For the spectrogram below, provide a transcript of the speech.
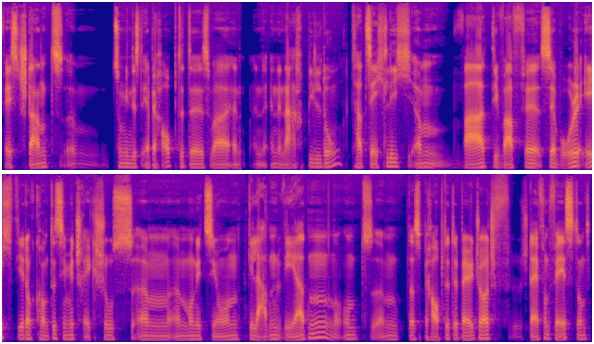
feststand, ähm, zumindest er behauptete, es war ein, ein, eine Nachbildung. Tatsächlich ähm, war die Waffe sehr wohl echt, jedoch konnte sie mit Schreckschussmunition geladen werden und das behauptete Barry George steif und fest und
